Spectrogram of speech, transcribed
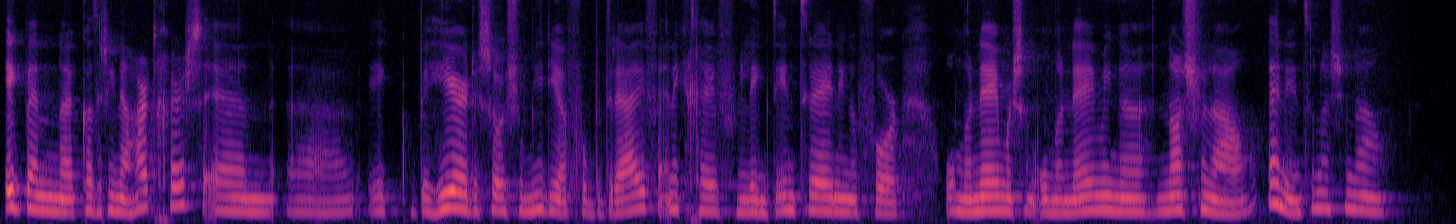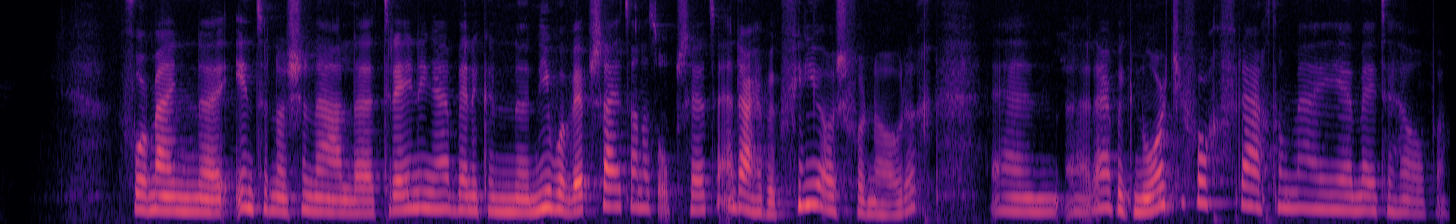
Ik ben Katrina Hartgers en ik beheer de social media voor bedrijven en ik geef LinkedIn-trainingen voor ondernemers en ondernemingen, nationaal en internationaal. Voor mijn eh, internationale trainingen ben ik een eh, nieuwe website aan het opzetten en daar heb ik video's voor nodig. En eh, daar heb ik Noortje voor gevraagd om mij mee te helpen.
